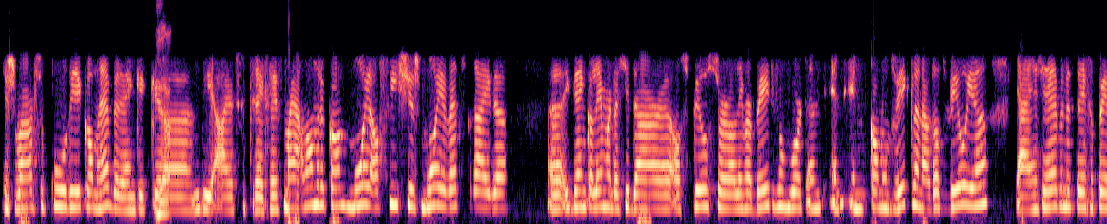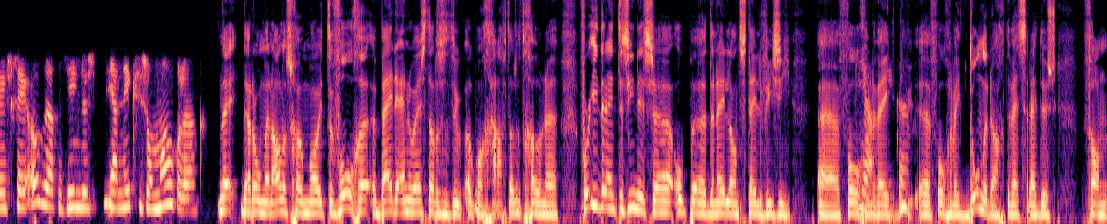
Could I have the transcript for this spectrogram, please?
de zwaarste pool die je kan hebben, denk ik, ja. die Ajax gekregen heeft. Maar ja, aan de andere kant, mooie affiches, mooie wedstrijden. Uh, ik denk alleen maar dat je daar als speelster alleen maar beter van wordt en, en, en kan ontwikkelen. Nou, dat wil je. Ja, en ze hebben het tegen PSG ook laten zien. Dus ja, niks is onmogelijk. Nee, daarom en alles gewoon mooi te volgen bij de NOS. Dat is natuurlijk ook wel gaaf dat het gewoon uh, voor iedereen te zien is uh, op uh, de Nederlandse televisie. volgende, ja, week, volgende week donderdag de wedstrijd dus van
